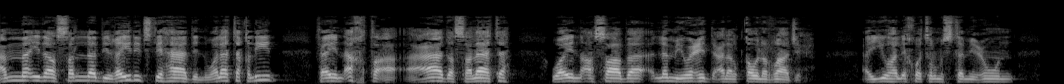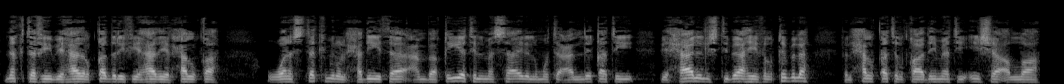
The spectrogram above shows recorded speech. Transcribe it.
أما إذا صلى بغير اجتهاد ولا تقليد فإن أخطأ عاد صلاته وإن أصاب لم يعد على القول الراجح. أيها الإخوة المستمعون نكتفي بهذا القدر في هذه الحلقة ونستكمل الحديث عن بقية المسائل المتعلقة بحال الاشتباه في القبلة في الحلقة القادمة إن شاء الله.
